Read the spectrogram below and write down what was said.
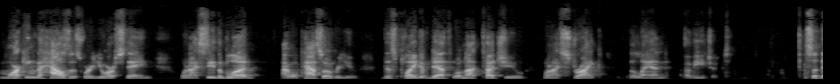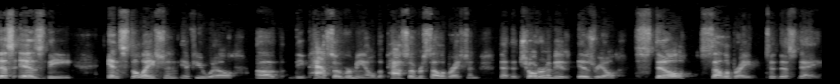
marking the houses where you are staying. When I see the blood, I will pass over you. This plague of death will not touch you when I strike the land of Egypt. So, this is the installation, if you will, of the Passover meal, the Passover celebration that the children of Israel still celebrate to this day.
